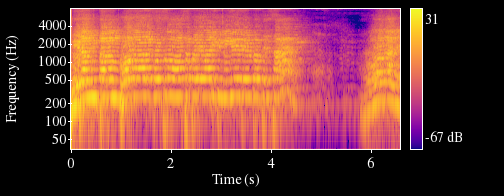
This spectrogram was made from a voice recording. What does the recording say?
నిరంతరం భోగాల కోసం ఆశపడే వాడికి మిగిలేదేమిటో తెలుసా? రోగాలే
